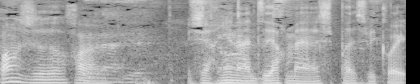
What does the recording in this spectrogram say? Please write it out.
Bonjour, j'ai rien à dire mais je presse record.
